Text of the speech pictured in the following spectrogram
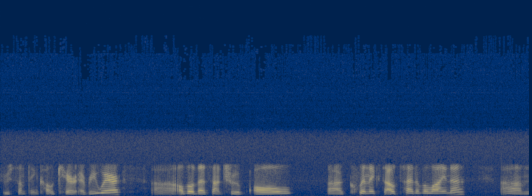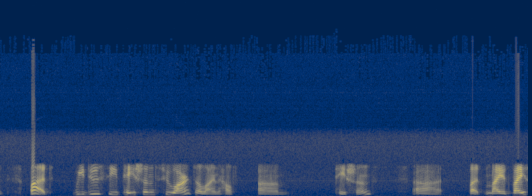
through something called Care Everywhere, uh, although that's not true of all uh, clinics outside of Allina. Um, but we do see patients who aren't Allina Health um, patients. Uh, but my advice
